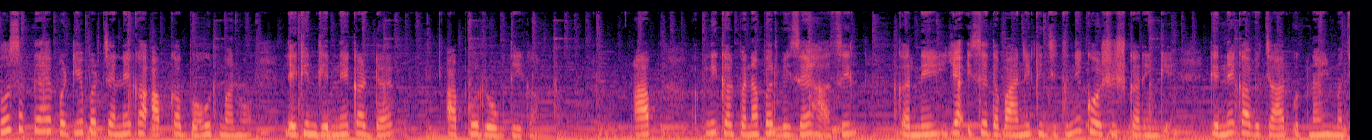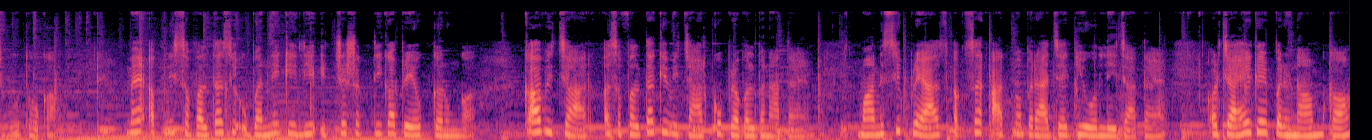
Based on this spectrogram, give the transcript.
हो सकता है पटिए पर चलने का आपका बहुत मन हो, लेकिन गिरने का डर आपको रोक देगा। आप अपनी कल्पना पर विजय हासिल करने या इसे दबाने की जितनी कोशिश करेंगे, गिरने का विचार उतना ही मज़बूत होगा। मैं अपनी सफलता से उबरने के लिए इच्छा शक्ति का प्रयोग करूँगा। का विचार असफलता के विचार को प्रबल बनाता है। मानसिक प्रयास अक्सर आत्म पराजय की ओर ले जाता है और चाहे गए परिणाम का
